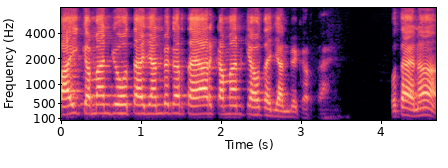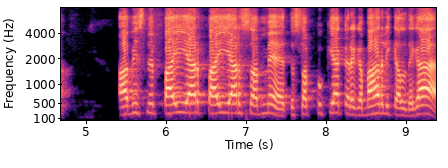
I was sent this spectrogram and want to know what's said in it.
पाई का मान जो होता है जानबे करता है, आर का मान क्या होता है जानबे करता है? होता है ना? अब इसमें पाई आर पाई आर सब में है तो सबको क्या करेगा? बाहर निकाल देगा?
